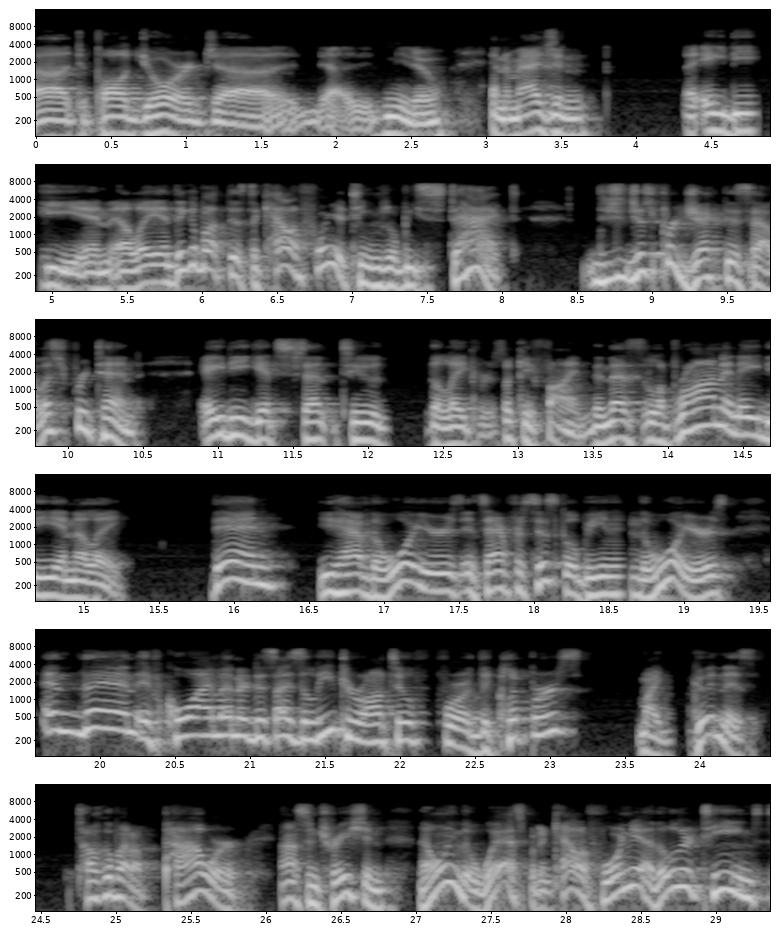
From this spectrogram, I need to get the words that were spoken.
uh, to Paul George, uh, uh, you know, and imagine Uh, AD in LA. And think about this: the California teams will be stacked. Just just project this out. Let's pretend AD gets sent to the Lakers. Okay, fine. Then that's LeBron and AD in LA. Then you have the Warriors in San Francisco being the Warriors. And then if Kawhi Leonard decides to leave Toronto for the Clippers, my goodness, talk about a power concentration, not only in the West, but in California. Those are teams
